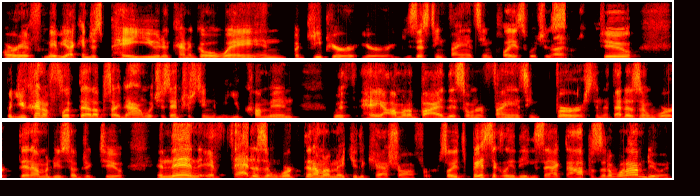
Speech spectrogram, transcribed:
or if maybe I can just pay you to kind of go away and but keep your your existing financing in place, which is right. Too. But you kind of flip that upside down, which is interesting to me. You come in with, hey, I'm going to buy this owner financing first, and if that doesn't work, then I'm going to do subject to, and then if that doesn't work, then I'm going to make you the cash offer. So it's basically the exact opposite of what I'm doing,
